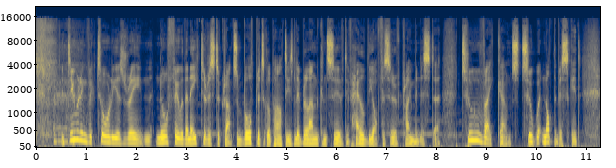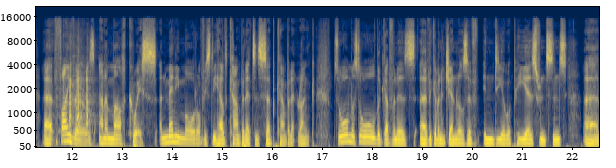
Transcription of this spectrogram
During Victoria's reign, no fewer than eight aristocrats from both political parties, Liberal and Conservative, held the office of Prime Minister. Two Viscounts, two, not the biscuit, uh, five Earls, and a Marquis, and many more obviously held cabinet and sub cabinet rank. So almost all the governors, uh, the Governor Generals of India were peers, for instance. Uh,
